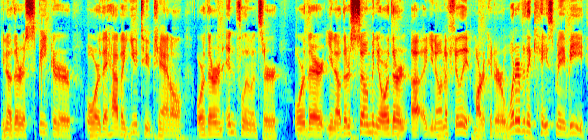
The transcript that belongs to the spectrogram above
you know they're a speaker or they have a YouTube channel or they're an influencer or they're you know there's so many or they're uh, you know an affiliate marketer whatever the case may be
